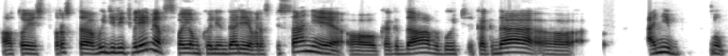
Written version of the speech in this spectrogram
А, то есть просто выделить время в своем календаре, в расписании, когда вы будете, когда они ну,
